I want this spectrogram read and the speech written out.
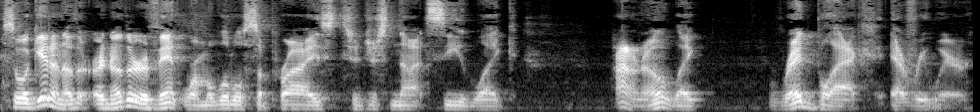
so again another another event where i'm a little surprised to just not see like i don't know like red black everywhere.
